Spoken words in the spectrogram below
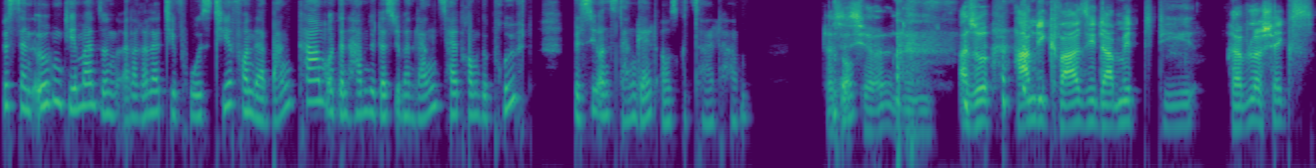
bis dann irgendjemand, so ein relativ hohes Tier von der Bank kam und dann haben wir das über einen langen Zeitraum geprüft, bis sie uns dann Geld ausgezahlt haben. Das So. ist ja. Ding. Also haben die quasi damit die Traveler-Checks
